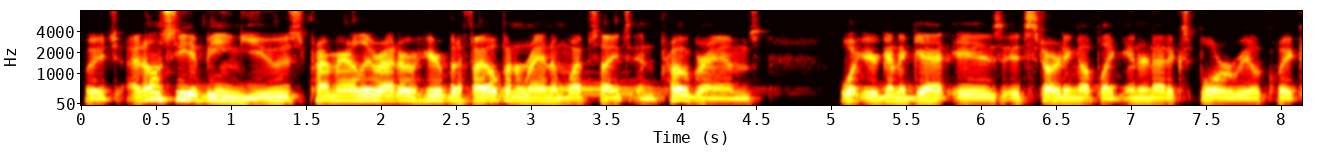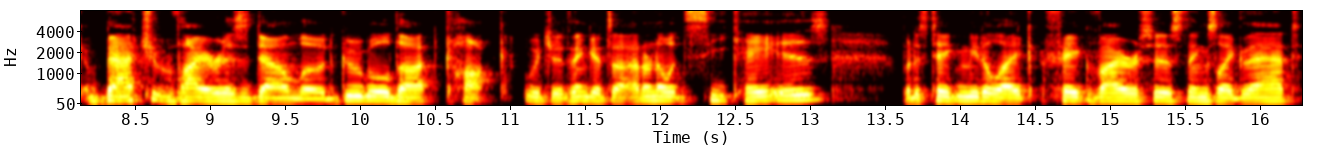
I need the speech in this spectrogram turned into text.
Which I don't see it being used primarily right over here, but if I open random websites and programs, what you're going to get is it's starting up like Internet Explorer real quick. Batch virus download, google.cock, which I think it's, uh, I don't know what CK is, but it's taking me to like fake viruses, things like that.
